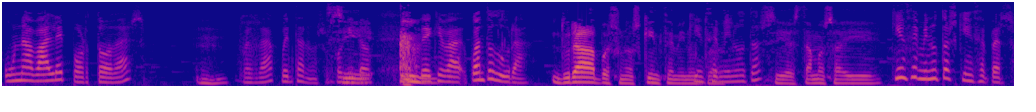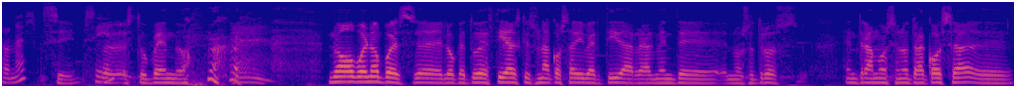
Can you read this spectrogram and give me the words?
Una vale por todas. ¿verdad? Cuéntanos un Sí. poquito de qué va. ¿Cuánto dura? Dura pues unos 15 minutos. 15 minutos. Sí, estamos ahí. 15 minutos, 15 personas. Sí, Sí. eh, estupendo. no, bueno, pues eh, lo que tú decías, que es una cosa divertida, realmente nosotros entramos en otra cosa, eh,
